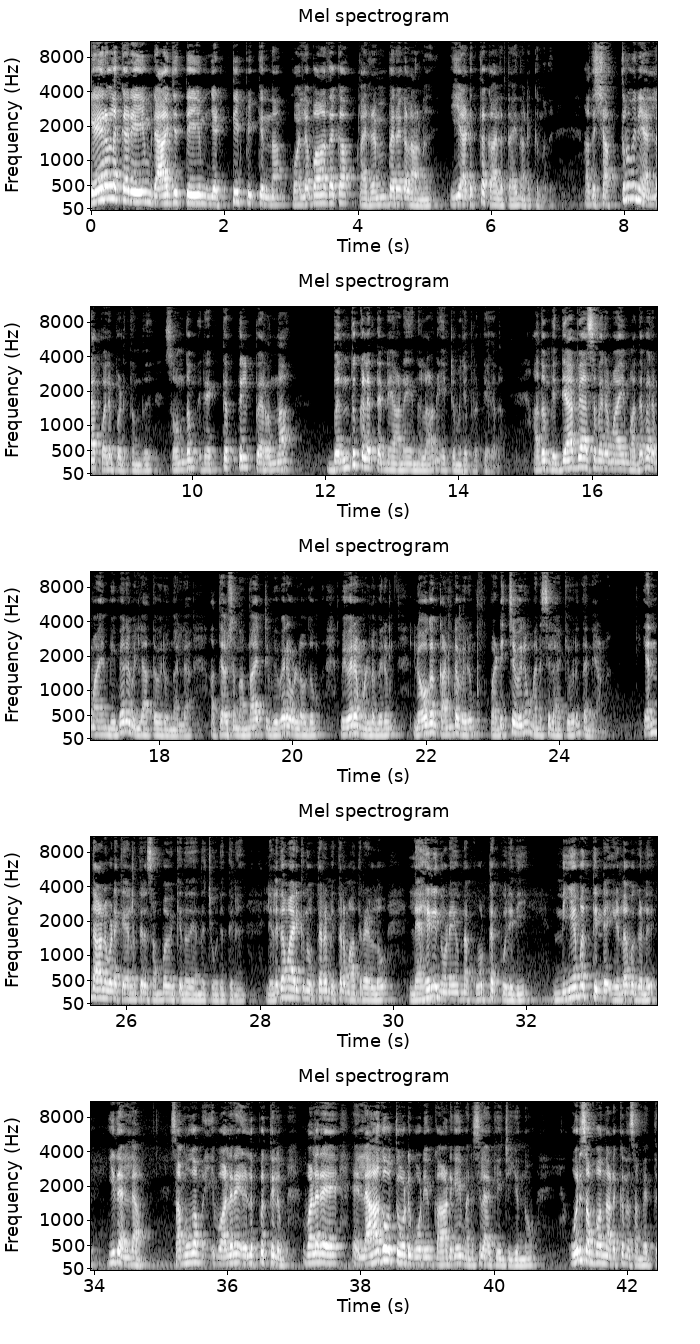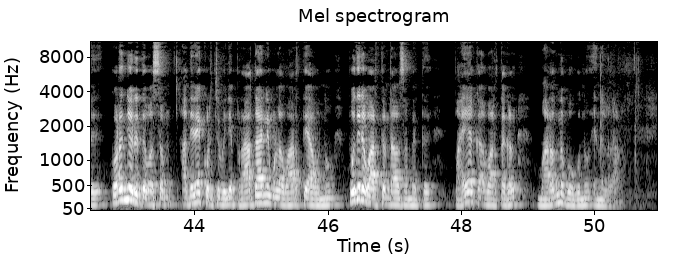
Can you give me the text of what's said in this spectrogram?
കേരളക്കരയും രാജ്യത്തെയും ഞെട്ടിപ്പിക്കുന്ന കൊലപാതക പരമ്പരകളാണ് ഈ അടുത്ത കാലത്തായി നടക്കുന്നത്. അത് ശത്രുവിനെ അല്ല കൊലപ്പെടുത്തുന്നത് സ്വന്തം രക്തത്തിൽ പിറന്ന ബന്ധുക്കളെ തന്നെയാണ് എന്നുള്ളതാണ് ഏറ്റവും വലിയ പ്രത്യേകത. അതും വിദ്യാഭ്യാസപരമായും മതപരമായും വിവരമില്ലാത്തവരൊന്നല്ല അത്യാവശ്യം നന്നായിട്ട് വിവരമുള്ളതും വിവരമുള്ളവരും ലോകം കണ്ടവരും പഠിച്ചവരും മനസ്സിലാക്കിയവരും തന്നെയാണ്. എന്താണ് ഇവിടെ കേരളത്തിൽ സംഭവിക്കുന്നത് എന്ന ചോദ്യത്തിന് ലളിതമായിരിക്കുന്ന ഉത്തരം ഇത്ര മാത്രമേ ഉള്ളൂ. ലഹരി നുണയുന്ന കൂട്ടക്കുരുതി നിയമത്തിന്റെ ഇളവുകൾ ഇതെല്ലാം സമൂഹം വളരെ എളുപ്പത്തിലും വളരെ ലാഘവത്തോടു കൂടിയും കാണുകയും മനസ്സിലാക്കുകയും ചെയ്യുന്നു. ഒരു സംഭവം നടക്കുന്ന സമയത്ത് കുറഞ്ഞൊരു ദിവസം അതിനെക്കുറിച്ച് വലിയ പ്രാധാന്യമുള്ള വാർത്തയാവുന്നു. പുതിയൊരു വാർത്ത ഉണ്ടാകുന്ന സമയത്ത് പഴയ വാർത്തകൾ മറന്നു പോകുന്നു എന്നുള്ളതാണ്.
